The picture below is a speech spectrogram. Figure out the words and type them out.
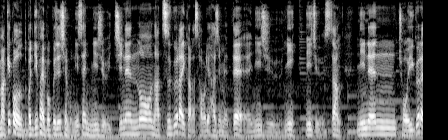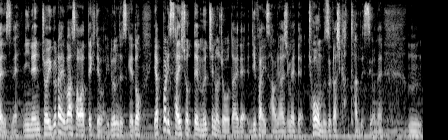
まあ結構、 DeFi 僕自身も2021年の夏ぐらいから触り始めて、22、23、2年ちょいぐらいですね。2年ちょいぐらいは触ってきてはいるんですけど、やっぱり最初って無知の状態で DeFi 触り始めて超難しかったんですよね。うん。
